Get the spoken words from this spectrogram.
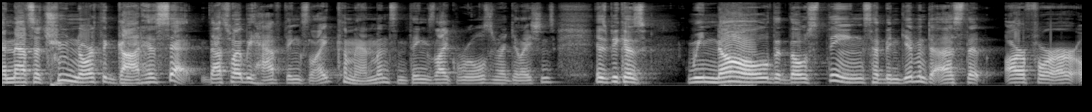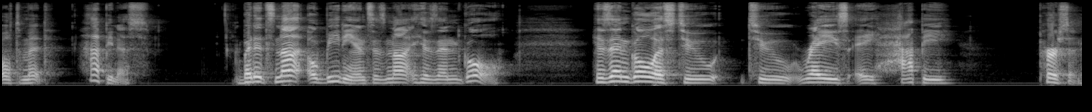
And that's a true north that God has set. That's why we have things like commandments and things like rules and regulations, is because we know that those things have been given to us that are for our ultimate happiness. But it's not obedience is not his end goal. His end goal is to to raise a happy person.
